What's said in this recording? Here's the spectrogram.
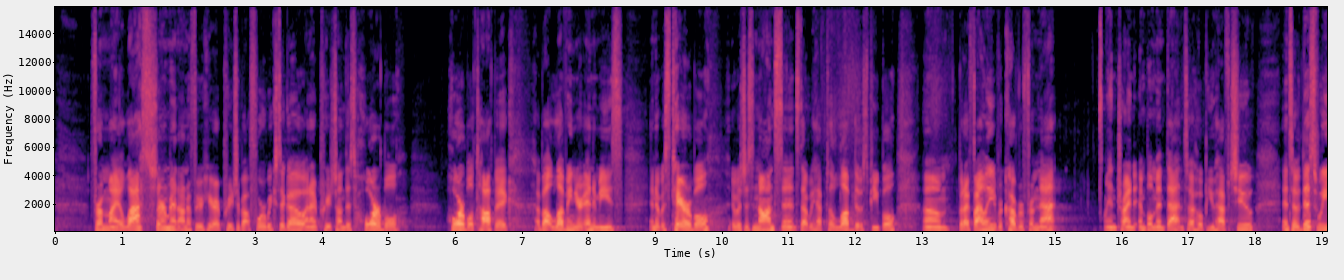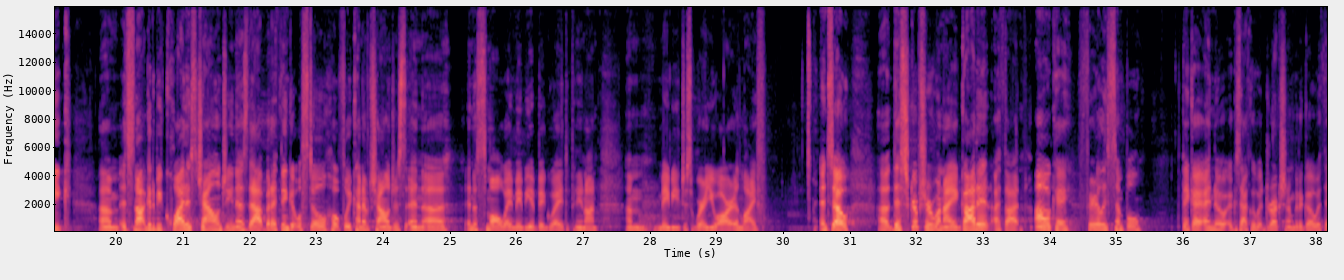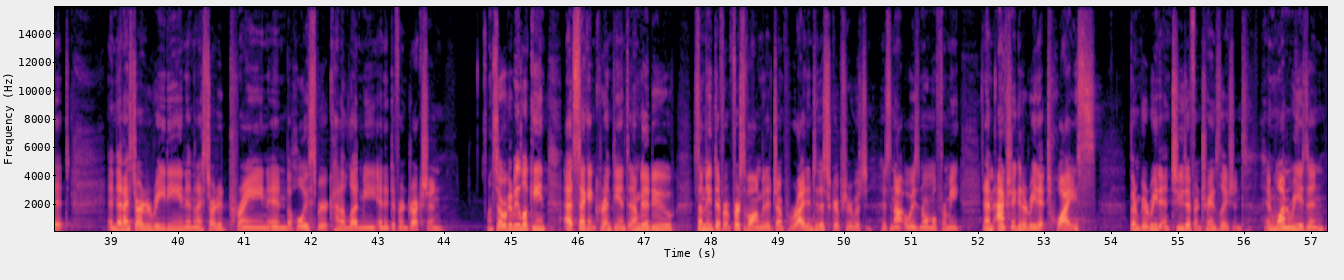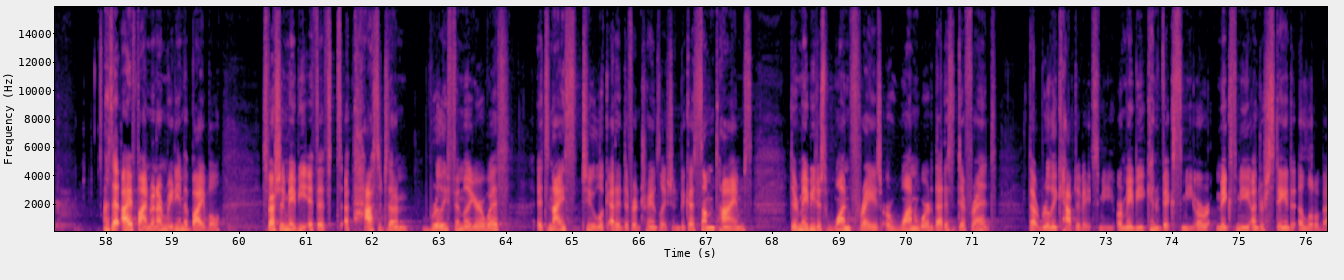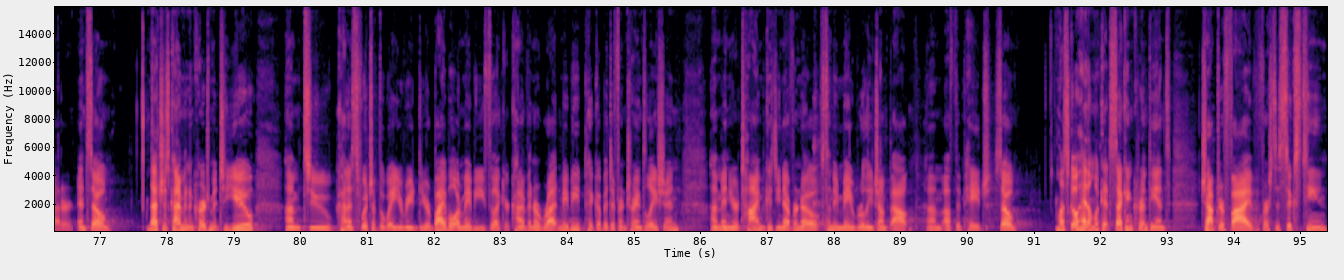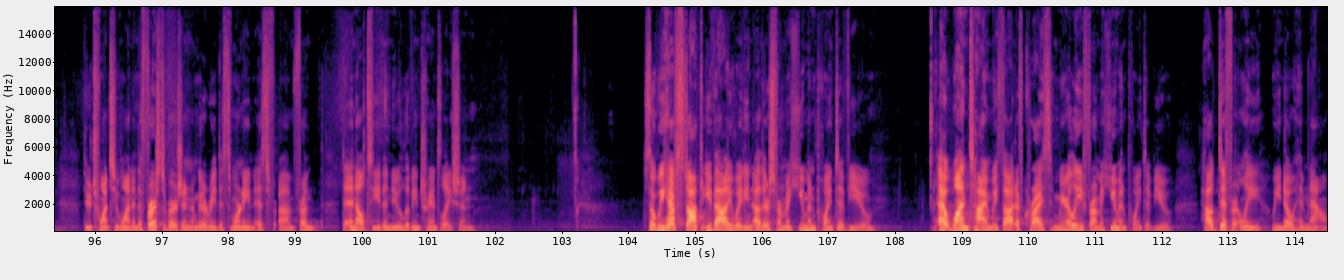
from my last sermon. I don't know if you were here. I preached about four weeks ago, and I preached on this horrible, horrible topic about loving your enemies and it was terrible. It was just nonsense that we have to love those people. Um, but I finally recovered from that and trying to implement that, and so I hope you have too. And so this week, um, it's not going to be quite as challenging as that, but I think it will still hopefully kind of challenge us in, uh, in a small way, maybe a big way, depending on um, maybe just where you are in life. And so uh, this scripture, when I got it, I thought, oh, okay, fairly simple. I think I, I know exactly what direction I'm going to go with it. And then I started reading and then I started praying, and the Holy Spirit kind of led me in a different direction. And so we're going to be looking at Second Corinthians, and I'm going to do something different. First of all, I'm going to jump right into the scripture, which is not always normal for me. And I'm actually going to read it twice, but I'm going to read it in two different translations. And one reason is that I find when I'm reading the Bible, especially maybe if it's a passage that I'm really familiar with, it's nice to look at a different translation because sometimes there may be just one phrase or one word that is different that really captivates me, or maybe convicts me, or makes me understand it a little better. And so that's just kind of an encouragement to you um, to kind of switch up the way you read your Bible, or maybe you feel like you're kind of in a rut. Maybe pick up a different translation um, in your time because you never know, something may really jump out um, off the page. So let's go ahead and look at Second Corinthians chapter 5, verses 16 through 21. And the first version I'm going to read this morning is um, from the NLT, the New Living Translation. So we have stopped evaluating others from a human point of view. At one time, we thought of Christ merely from a human point of view. How differently we know him now.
